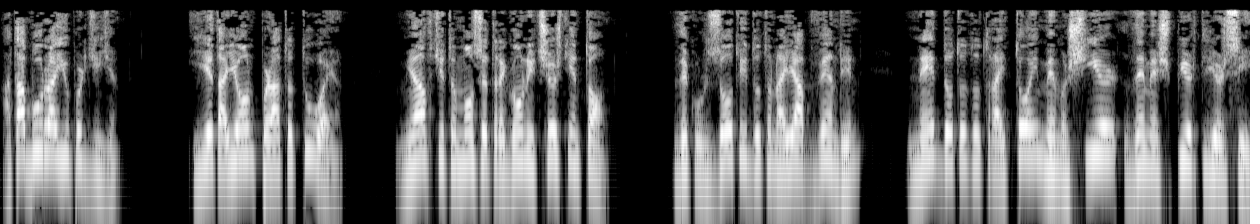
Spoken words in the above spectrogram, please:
Ata burra iu përgjigjën, jeta jonë për atë tuajën, mjaft që të mos e tregoni çështjen tonë, dhe kur Zoti do të na japë vendin, ne do të të trajtojmë me mëshirë dhe me shpirtmirësi.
